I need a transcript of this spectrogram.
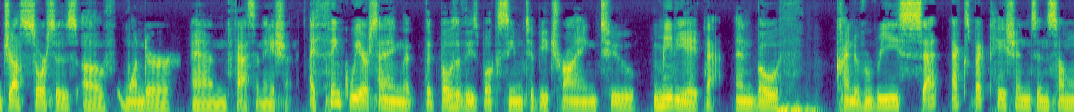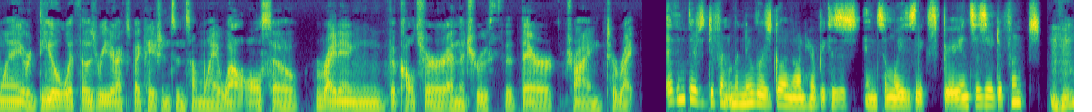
just sources of wonder and fascination. I think we are saying that, that both of these books seem to be trying to mediate that and both kind of reset expectations in some way or deal with those reader expectations in some way while also writing the culture and the truth that they're trying to write. I think there's different maneuvers going on here because in some ways the experiences are different. Mm-hmm.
